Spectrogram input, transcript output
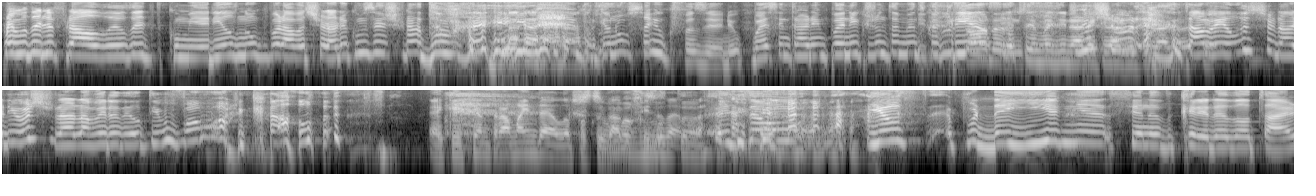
Aí eu dei-lhe a fralda, eu dei-lhe de comer e ele não parava de chorar. Eu comecei a chorar também. Porque eu não sei o que fazer. Eu começo a entrar em pânico juntamente com a criança. choras? Estou a imaginar Eu a criança. Estava ele a chorar e eu a chorar à beira dele. Tipo, por favor, cala É aqui que entra a mãe dela para cuidar do filho dela. Então, eu, por daí a minha cena de querer adotar,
